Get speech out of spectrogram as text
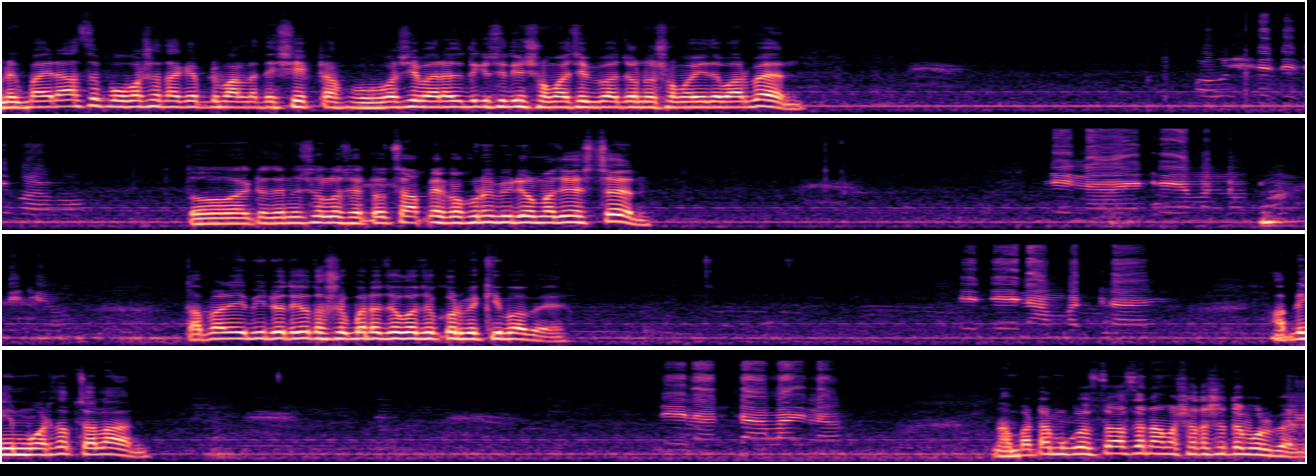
অনেক বাইরে আছে প্রবাসে থাকে আপনি বাংলাদেশে একটা প্রবাসী বাইরে যদি কিছুদিন সময় বিবাহের জন্য সময় দিতে পারবেন? তো একটা জিনিস হলো সেটা হচ্ছে আপনি কখনো ভিডিওর মাঝে এসেছেন জি না এটাই আমার নতুন ভিডিও তো আপনার এই ভিডিও থেকে দর্শক বাইরে যোগাযোগ করবে কীভাবে? এই যে নাম্বারটা। আপনি হোয়াটসঅ্যাপ চালান? নাম্বারটা মুখস্থ আছে না? আমার সাথে সাথে বলবেন।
